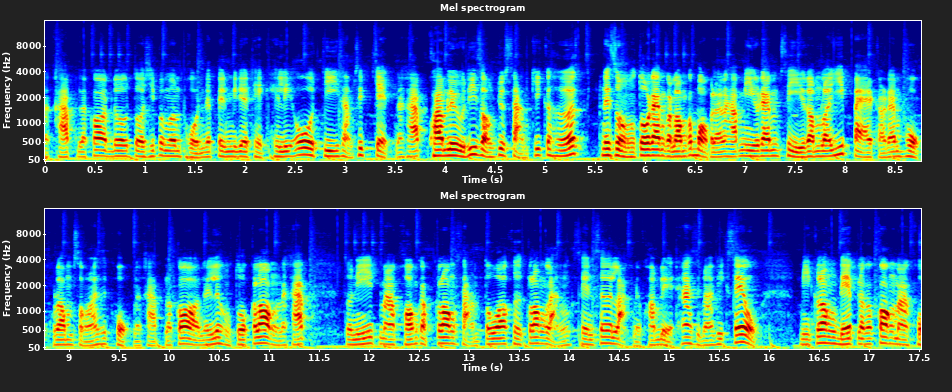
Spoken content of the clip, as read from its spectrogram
นะครับ แล้วก็โดยตัวชิปประมวลผลเนี่ยเป็น MediaTek Helio G37 นะครับ ความเร็วอยู่ที่ 2.3 GHz ในส่วนของตัว RAM กับ ROM ก็บอกไปแล้วนะครับ มี RAM 4 ROM 128 กับ RAM 6 ROM 216นะครับ แล้วก็ในเรื่องของตัวกล้องนะครับ ตัวนี้มาพร้อมกับกล้อง 3 ตัว คือกล้องหลังเซนเซอร์หลักเนี่ยความละเอียด 50 ล้านพิกเซล มีกล้องเดฟแล้วก็กล้องมาโคร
